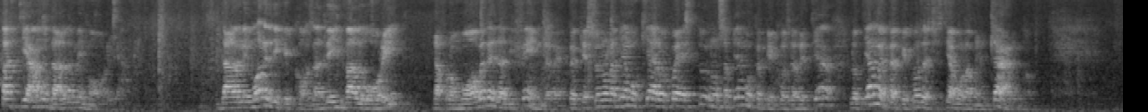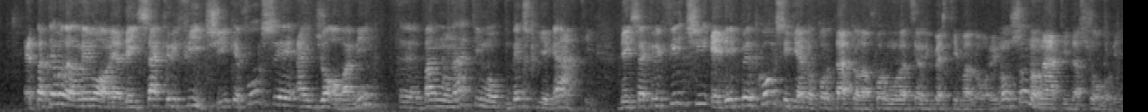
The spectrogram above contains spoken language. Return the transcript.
partiamo dalla memoria. Dalla memoria di che cosa? Dei valori da promuovere e da difendere, perché se non abbiamo chiaro questo non sappiamo per che cosa lottiamo e per che cosa ci stiamo lamentando. Partiamo dalla memoria dei sacrifici che forse ai giovani eh, vanno un attimo ben spiegati, dei sacrifici e dei percorsi che hanno portato alla formulazione di questi valori, non sono nati da soli.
